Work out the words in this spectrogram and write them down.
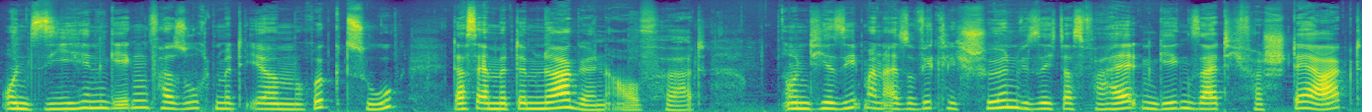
Und sie hingegen versucht mit ihrem Rückzug, dass er mit dem Nörgeln aufhört. Und hier sieht man also wirklich schön, wie sich das Verhalten gegenseitig verstärkt,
